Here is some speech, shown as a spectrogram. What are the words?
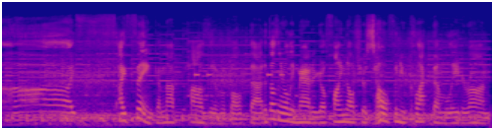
Uh, I, th I think, I'm not positive about that. It doesn't really matter, you'll find out yourself when you collect them later on.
